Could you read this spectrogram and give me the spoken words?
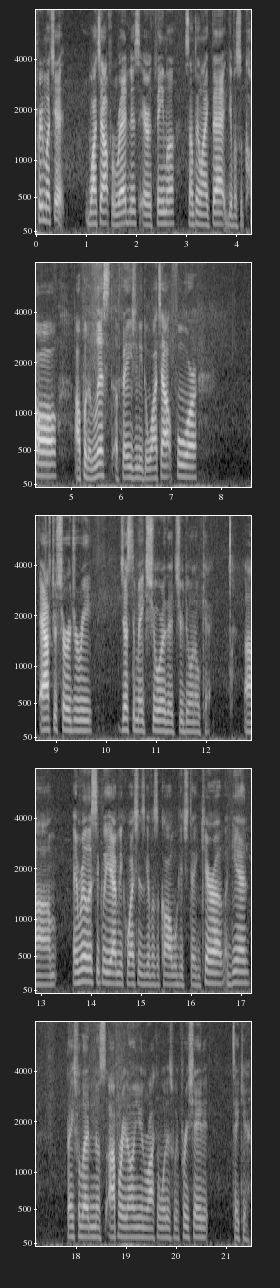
Pretty much it. Watch out for redness, erythema, something like that. Give us a call. I'll put a list of things you need to watch out for after surgery just to make sure that you're doing okay. Um, and realistically, if you have any questions, give us a call. We'll get you taken care of. Again, thanks for letting us operate on you and rocking with us. We appreciate it. Take care.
